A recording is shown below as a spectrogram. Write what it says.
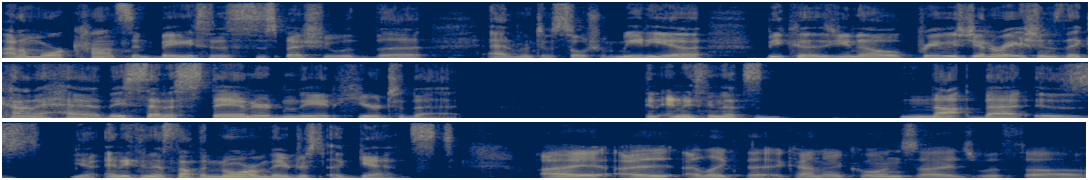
on a more constant basis, especially with the advent of social media, because you know previous generations they kind of had they set a standard and they adhered to that, and anything that's not that is you know anything that's not the norm they're just against. I, I, I like that. It kind of coincides with uh,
